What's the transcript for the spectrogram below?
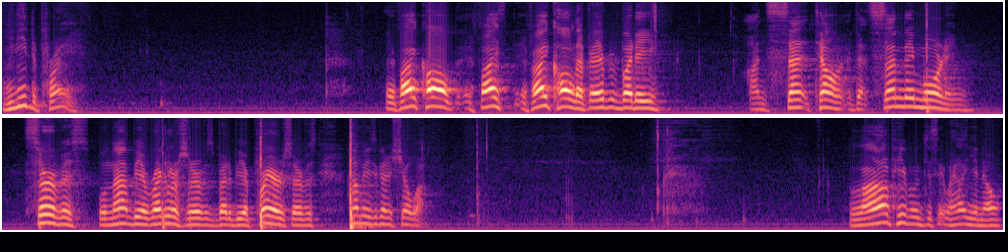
we need to pray. If I called if I if I called up everybody on tell them that Sunday morning service will not be a regular service, but it'll be a prayer service. How many is going to show up? A lot of people just say, "Well, you know,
